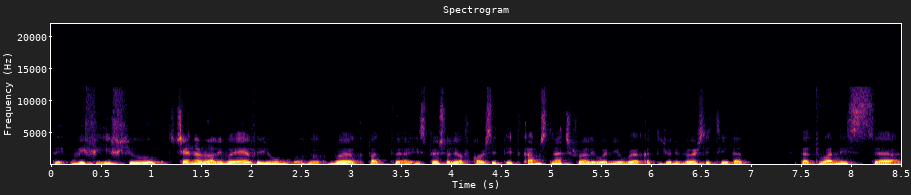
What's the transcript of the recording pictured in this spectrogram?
if, if you generally wherever you work but uh, especially of course it, it comes naturally when you work at the university that that one is uh,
